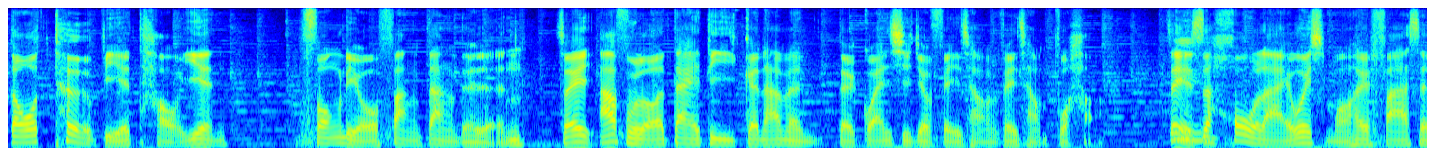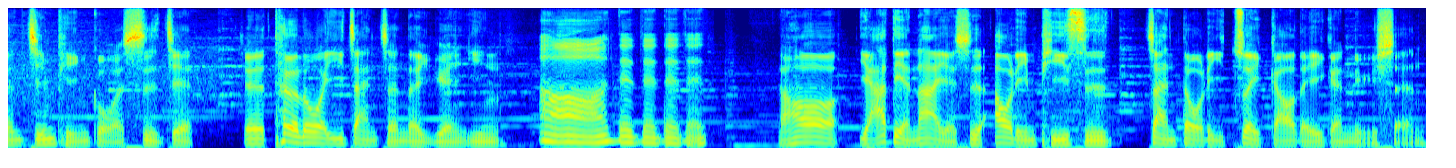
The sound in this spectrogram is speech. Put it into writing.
都特别讨厌风流放荡的人，所以阿芙罗代蒂跟他们的关系就非常非常不好。这也是后来为什么会发生金苹果事件，就是特洛伊战争的原因。哦，对对对对。然后雅典娜也是奥林匹斯战斗力最高的一个女神。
